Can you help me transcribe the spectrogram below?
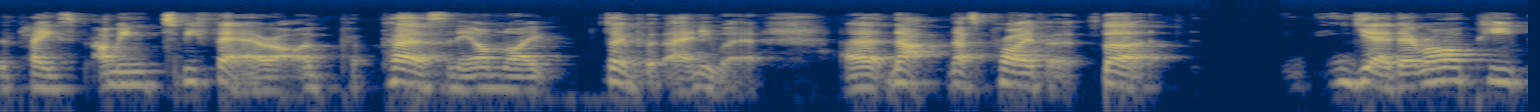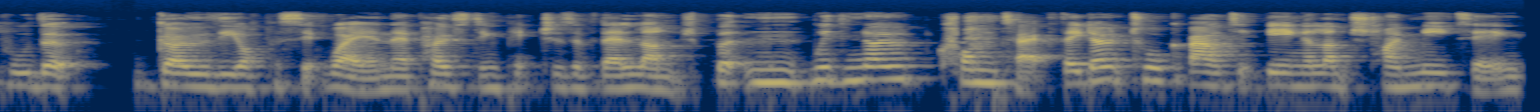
the place. I mean, to be fair, I, personally, I'm like, don't put that anywhere. Uh, that that's private. But yeah, there are people that go the opposite way and they're posting pictures of their lunch, but n- with no context. They don't talk about it being a lunchtime meeting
